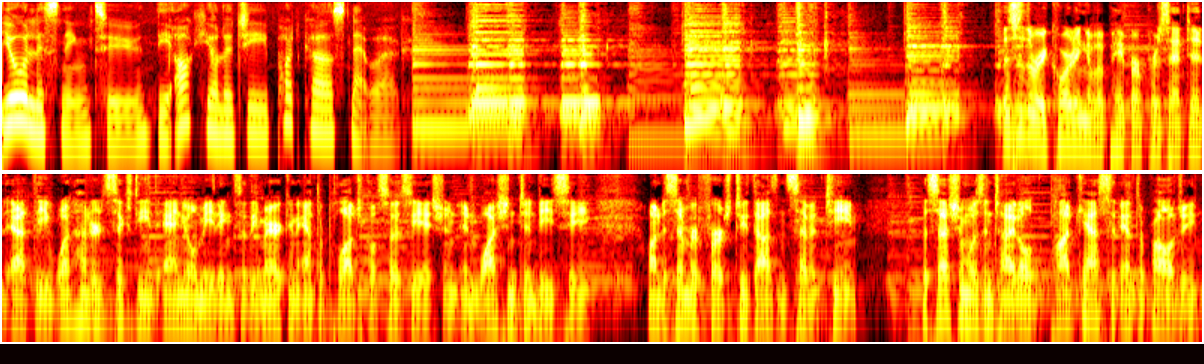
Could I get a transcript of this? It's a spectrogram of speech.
You're listening to the Archaeology Podcast Network. This is the recording of a paper presented at the 116th annual meetings of the American Anthropological Association in Washington, D.C. on December 1st, 2017. The session was entitled Podcasts in Anthropology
